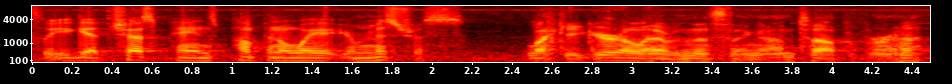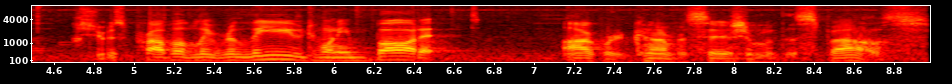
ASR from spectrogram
So you get chest pains pumping away at your mistress. Lucky girl having this thing on top of her, huh? She was probably relieved when he bought it. Awkward conversation with the spouse.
